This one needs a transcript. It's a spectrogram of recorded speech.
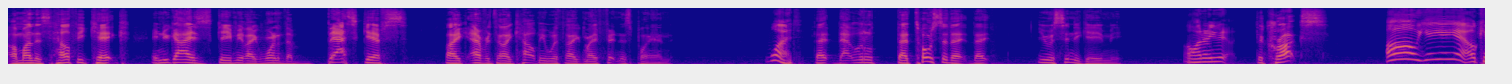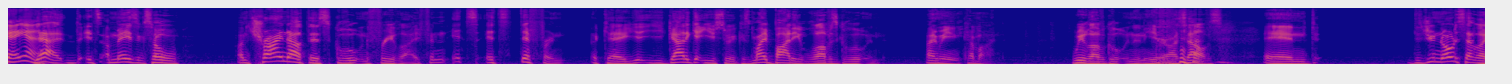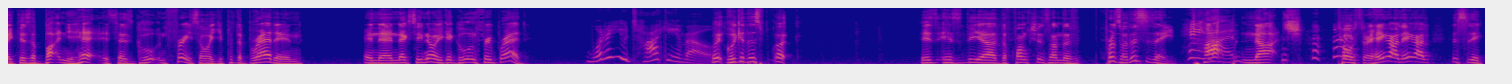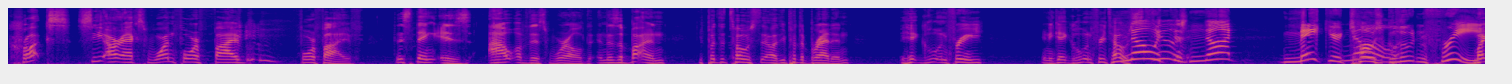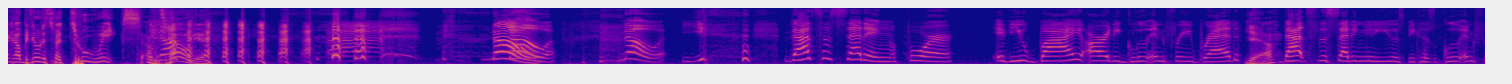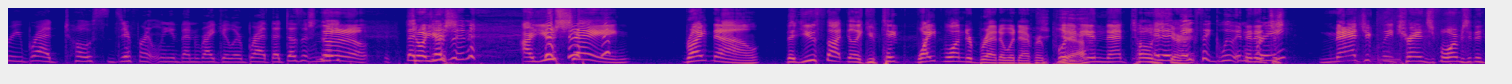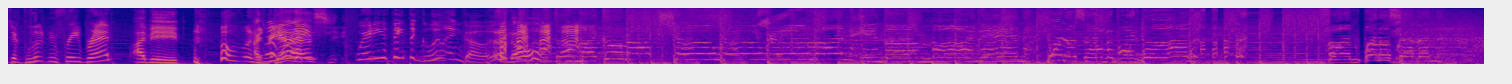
I'm on this healthy kick, and you guys gave me like one of the best gifts like ever to like help me with like my fitness plan. What? That that little that toaster that that you and Cindy gave me. Oh, I don't even. The Crux. Oh yeah, yeah, yeah. Okay, yeah. Yeah, it's amazing. So I'm trying out this gluten-free life, and it's it's different. Okay, you, you got to get used to it because my body loves gluten. I mean, come on, we love gluten in here ourselves. and did you notice that like there's a button you hit? It says gluten-free. So like you put the bread in, and then next thing you know, you get gluten-free bread. What are you talking about? Look, look at this. Look. Is is the uh, the functions on the first of all? This is a Hang top on. notch toaster. Hang on, hang on. This is a Crux CRX one four five four five. This thing is out of this world. And there's a button. You put the toast. Uh, you put the bread in. You hit gluten free, and you get gluten free toast. No, it does not make your toast gluten free. Mike, I'll be doing this for two weeks. I'm No. telling you. no. No, no. That's a setting for if you buy already gluten free bread. Yeah. That's the setting you use because gluten free bread toasts differently than regular bread. That doesn't No, make no, no. that so you're doesn't are you saying right now that you thought like you take white Wonder Bread or whatever, put yeah. it in that toaster, and it makes it gluten and it free. just magically transforms it into gluten free bread? I mean, oh I Really? guess. Where do you think the gluten goes? I don't know.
